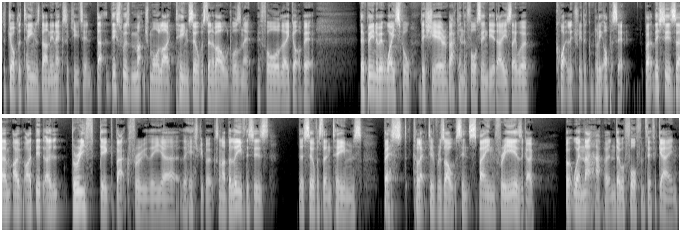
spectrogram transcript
the job the team's done in executing that this was much more like Team Silverstone of old, wasn't it? Before they got a bit, they've been a bit wasteful this year, and back in the Force India days, they were quite literally the complete opposite. But this is, um, I, I, did a brief dig back through the uh, the history books, and I believe this is the Silverstone team's best collective result since Spain three years ago. But when that happened, they were fourth and fifth again.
